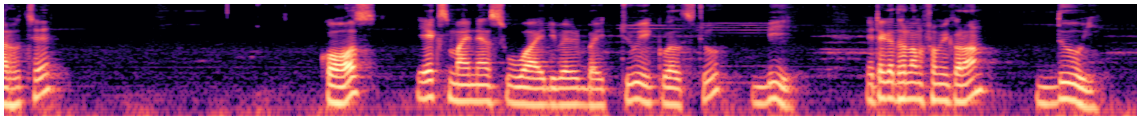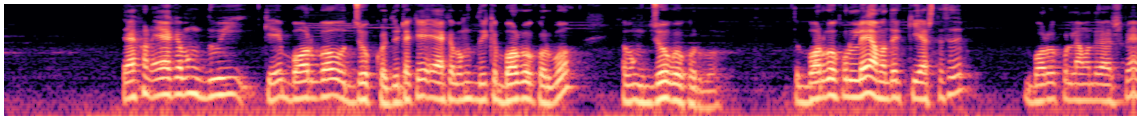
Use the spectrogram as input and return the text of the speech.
আর হচ্ছে cos x minus Y divided by two equals to B এটাকে ধরলাম সমীকরণ দুই। এখন এক এবং দুইকে বর্গ ও যোগ করে, দুইটাকে এক এবং দুইকে বর্গ করব এবং যোগও করব। তো বর্গ করলে আমাদের কি আসতেছে? বর্গ করলে আমাদের আসবে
